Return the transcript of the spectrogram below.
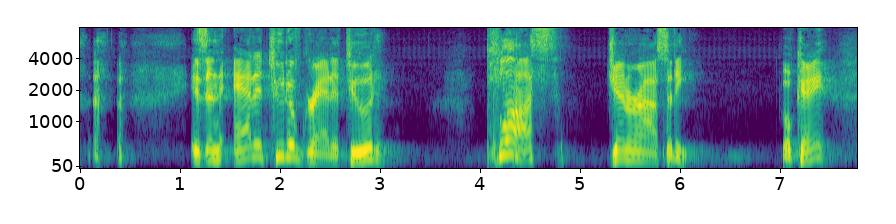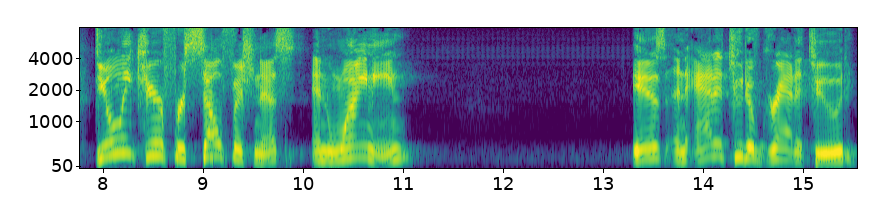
is an attitude of gratitude plus generosity. Okay? The only cure for selfishness and whining is an attitude of gratitude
